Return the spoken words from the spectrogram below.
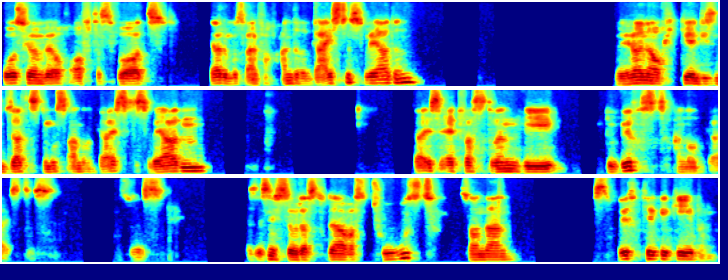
Groß hören wir auch oft das Wort, ja, du musst einfach andere Geistes werden. Wir hören auch hier in diesem Satz, du musst anderen Geistes werden. Da ist etwas drin wie, du wirst anderen Geistes. Also es, es ist nicht so, dass du da was tust, sondern es wird dir gegeben.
